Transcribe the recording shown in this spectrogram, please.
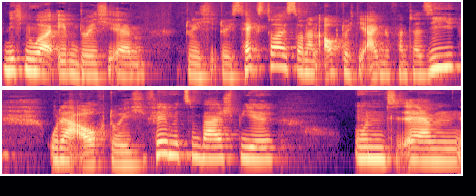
nicht nur eben durch, ähm, durch, durch Sextoys, sondern auch durch die eigene Fantasie oder auch durch Filme zum Beispiel und ähm,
